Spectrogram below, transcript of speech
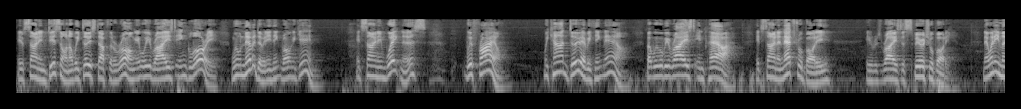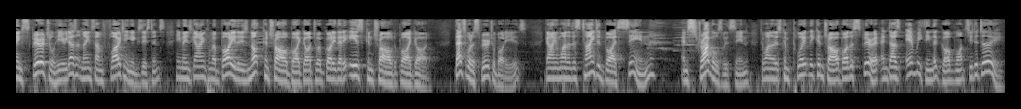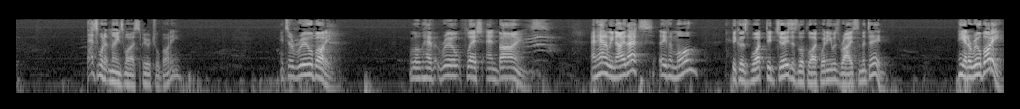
If sown in dishonour, we do stuff that are wrong, it will be raised in glory. We'll never do anything wrong again. It's sown in weakness. We're frail. We can't do everything now, but we will be raised in power. It's sown a natural body. It was raised a spiritual body. Now, when he means spiritual here, he doesn't mean some floating existence. He means going from a body that is not controlled by God to a body that is controlled by God. That's what a spiritual body is. Going from one that is tainted by sin and struggles with sin to one that is completely controlled by the Spirit and does everything that God wants you to do. That's what it means by a spiritual body. It's a real body. We'll have real flesh and bones. And how do we know that even more? Because what did Jesus look like when he was raised from the dead? He had a real body.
